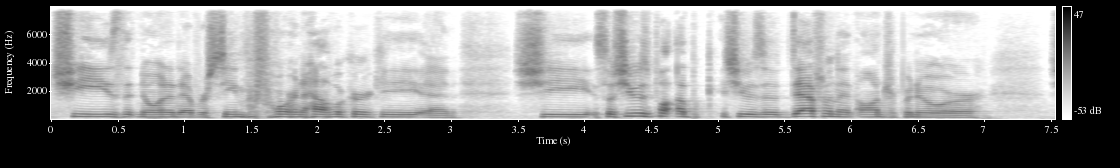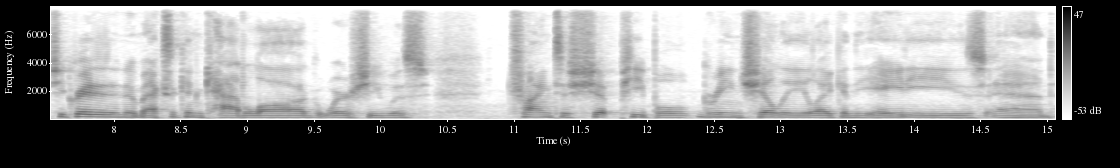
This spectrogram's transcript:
cheese that no one had ever seen before in Albuquerque. And she, so she was, she was a definite entrepreneur. She created a New Mexican catalog where she was trying to ship people green chili like in the 80s and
